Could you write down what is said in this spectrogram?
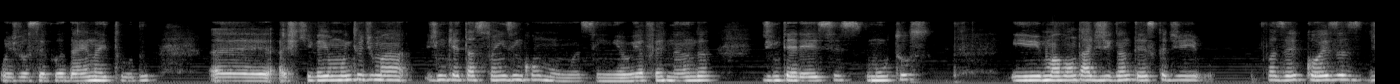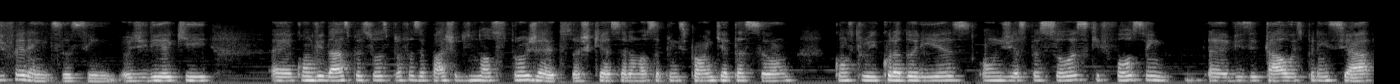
onde você coordena e tudo. É, acho que veio muito de uma de inquietações em comum, assim, eu e a Fernanda de interesses mútuos e uma vontade gigantesca de fazer coisas diferentes, assim. Eu diria que é, convidar as pessoas para fazer parte dos nossos projetos. Acho que essa era a nossa principal inquietação, construir curadorias onde as pessoas que fossem é, visitar ou experienciar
